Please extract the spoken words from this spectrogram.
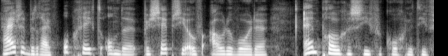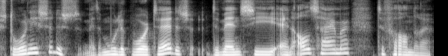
Hij heeft het bedrijf opgericht om de perceptie over ouder worden en progressieve cognitieve stoornissen, dus met een moeilijk woord, hè, dus dementie en Alzheimer, te veranderen.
